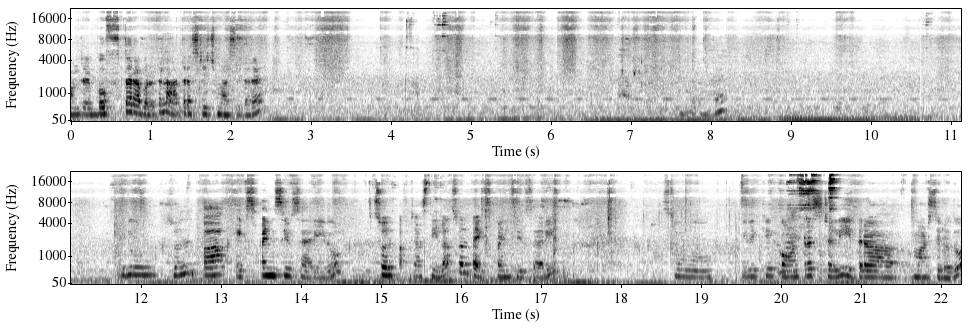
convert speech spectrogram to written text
ಅಂದರೆ ಬಫ್ ಥರ ಬರುತ್ತಲ್ಲ, ಆ ಥರ ಸ್ಟಿಚ್ ಮಾಡಿಸಿದ್ದಾರೆ. ಇದು ಸ್ವಲ್ಪ ಎಕ್ಸ್ಪೆನ್ಸಿವ್ ಸ್ಯಾರಿ ಇದು. ಸ್ವಲ್ಪ, ಜಾಸ್ತಿ ಇಲ್ಲ, ಸ್ವಲ್ಪ ಎಕ್ಸ್ಪೆನ್ಸಿವ್ ಸ್ಯಾರಿ ಸೊ ಇದಕ್ಕೆ ಕಾಂಟ್ರಾಸ್ಟಲ್ಲಿ ಈ ಥರ ಮಾಡಿಸಿರೋದು.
